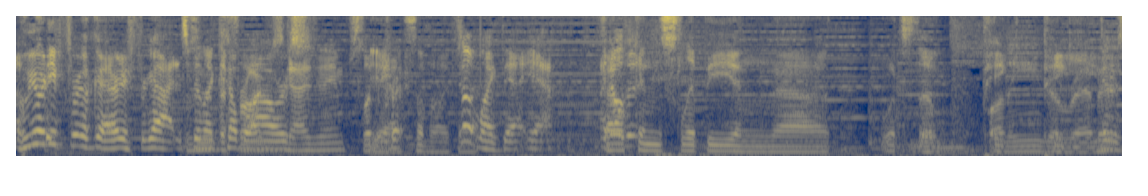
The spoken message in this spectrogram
we already, for, okay, I already forgot. It's been Wasn't like a couple frog's hours. guy's name? Slippy. yeah, something like that. Something like that, yeah. I know that Falcon, Slippy, and uh, what's the, The pig- bunny, the piggy? rabbit.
